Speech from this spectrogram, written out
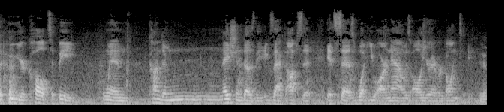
to who you're called to be when condemnation does the exact opposite. It says what you are now is all you're ever going to be. Yeah.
